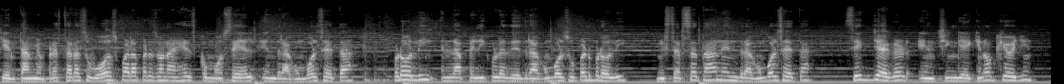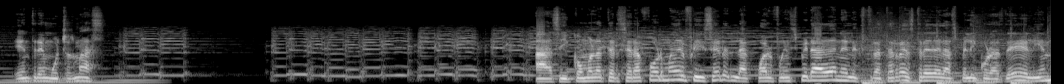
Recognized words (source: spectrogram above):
quien también prestará su voz para personajes como Cell en Dragon Ball Z, Broly en la película de Dragon Ball Super Broly, Mr. Satan en Dragon Ball Z, Sig Jagger en Shingeki no Kyojin, entre muchos más. Así como la tercera forma de Freezer, la cual fue inspirada en el extraterrestre de las películas de Alien,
